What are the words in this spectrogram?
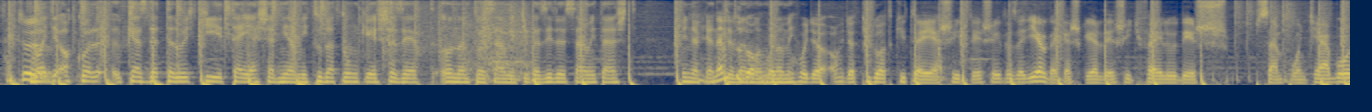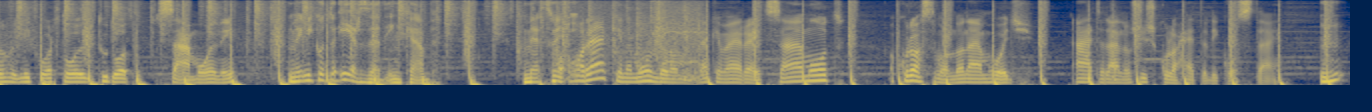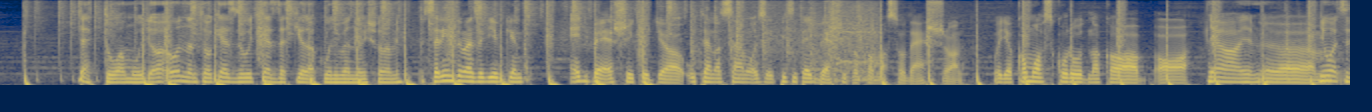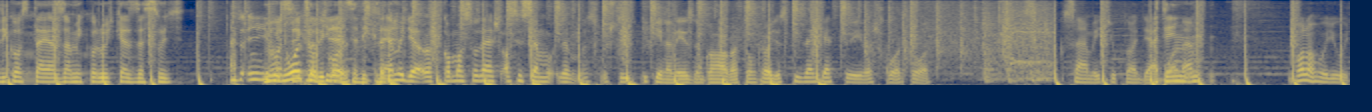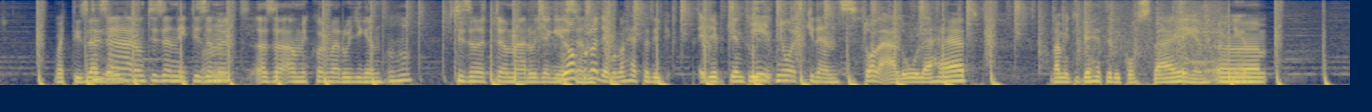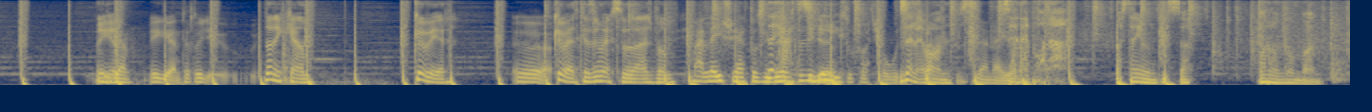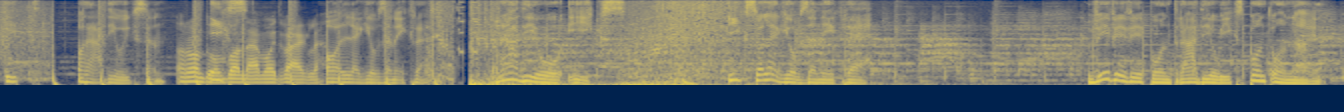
Hát, ö, vagy akkor kezdett el úgy ki teljesedni a mi tudatunk, és ezért onnantól számítjuk az időszámítást. Mind a nem tudom, van hogy, valami. hogy, a, hogy a tudat kiteljesítését, ez egy érdekes kérdés így fejlődés szempontjából, hogy mikortól tudod számolni. Meg mikor te érzed inkább. Mert hogy Ha, ha rá kéne mondanom nekem erre egy számot, akkor azt mondanám, hogy általános iskola hetedik osztály. uh-huh. Dettó amúgy, onnantól kezdve úgy kezdett kialakulni bennem is valami. Szerintem ez egyébként egybeesik, hogyha utána számolsz, egy picit egybeesik a kamaszodással. Vagy a kamaszkorodnak a... a Ja, ö, nyolcadik osztály az, amikor úgy kezdesz úgy Hát Nyolcadikról nyolcadik, kilencedikre. de nem ugye a kamaszodást, azt hiszem, ezt most így ki kéne néznünk a hallgatónkra, hogy az 12 éves kortól számítjuk nagyjából, Hát én nem? Valahogy úgy. Vagy 14. 13, 14, 15, az a, amikor már úgy igen, Uh-huh. és 15-től már úgy De egészen. akkor nagyjából a hetedik egyébként úgy 7, 8, 9. találó lehet, mármint ugye a hetedik osztály. Igen, Öm, igen. igen. Igen. igen, tehát hogy Danikám, kövér, ö, következő megszólalásban. már le is járt az idő. Lejárt az időnk. Jézus atya úr. Zene van. Zene jó. Zenebona. Aztán jövünk vissza. A randomban. Itt, a Rádió X-en. A random X. bannál majd vág le. A legjobb zenékre. Rádió X. X a legjobb zenékre. www.radiox.online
